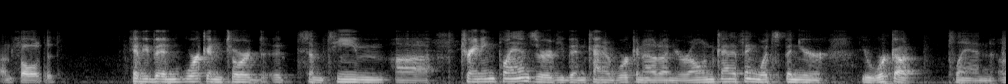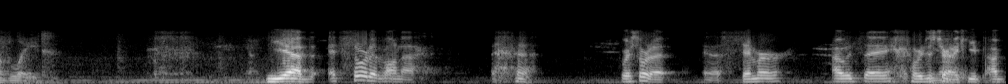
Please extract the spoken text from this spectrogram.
unfolded. Have you been working toward uh, some team uh, training plans, or have you been kind of working out on your own kind of thing? What's been your your workout plan of late? Yeah, it's sort of on a. we're sort of in a simmer, I would say. We're just yeah. trying to keep. I'm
